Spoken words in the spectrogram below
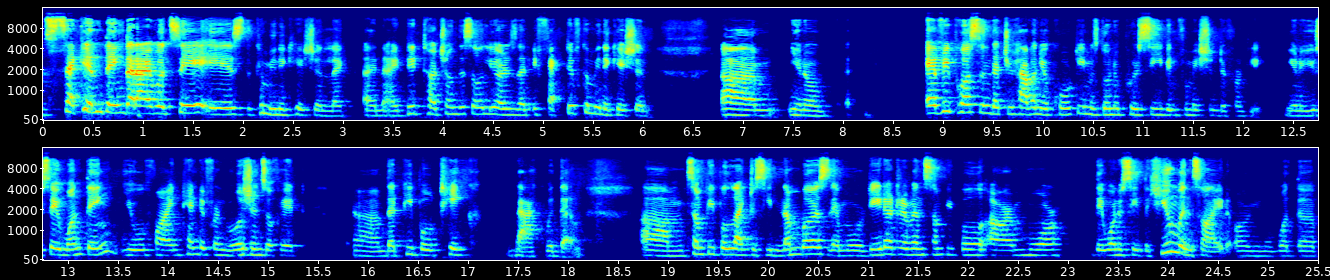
second thing that I would say is the communication. Like, and I did touch on this earlier, is that effective communication. Um, you know, every person that you have on your core team is going to perceive information differently. You know, you say one thing, you will find 10 different versions of it um, that people take back with them. Um, some people like to see numbers, they're more data driven. Some people are more, they want to see the human side or, you know, what the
